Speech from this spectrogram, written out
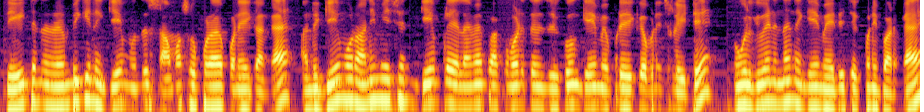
இந்த எயிட் ஹண்ட்ரட் எம்பிக்கு இந்த கேம் வந்து செம சூப்பராக பண்ணியிருக்காங்க. அந்த கேமோட அனிமேஷன் கேம் பிளே எல்லாமே பார்க்கும்போது தெரிஞ்சிருக்கும் கேம் எப்படி இருக்குது அப்படின்னு சொல்லிட்டு. உங்களுக்கு வேணும்னா இந்த கேம் எடுத்து செக் பண்ணி பாருங்கள்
